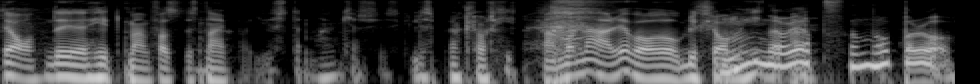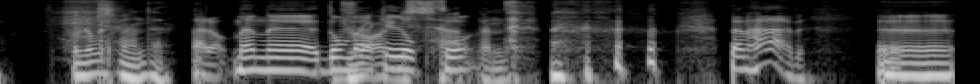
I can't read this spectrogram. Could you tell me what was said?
ja, det är Hitman fast du snipar. Just det, man kanske skulle spela klart Hitman. Vad nära jag var att bli klar med Mm, jag Hitman. vet, sen hoppar du av. Undrar vad som hände. Nej då. Men eh, de verkar ju Drugs också... happened. Den här. Uh,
